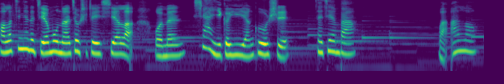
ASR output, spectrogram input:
好了，今天的节目呢就是这些了。我们下一个寓言故事再见吧，晚安喽。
